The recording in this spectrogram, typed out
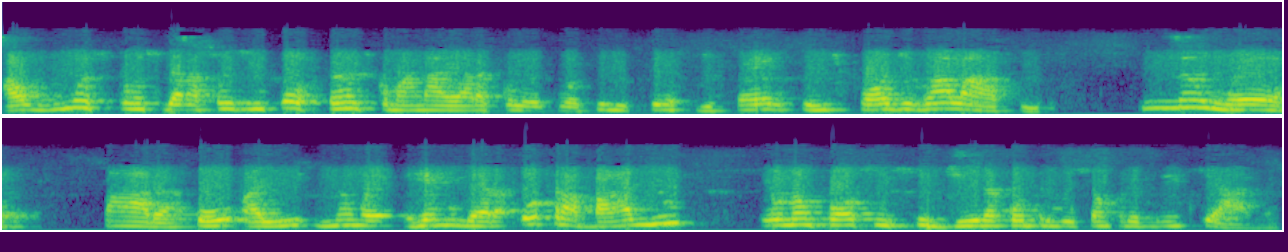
algumas considerações importantes, como a Nayara colocou aqui no texto de férias, que a gente pode usar lá. Assim. Não é para, ou ali não é remunera o trabalho, eu não posso incidir a contribuição previdenciária.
